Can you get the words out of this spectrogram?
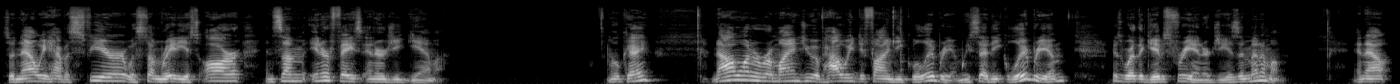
so now we have a sphere with some radius r and some interface energy gamma. Okay, now I want to remind you of how we defined equilibrium. We said equilibrium is where the Gibbs free energy is a minimum. And now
